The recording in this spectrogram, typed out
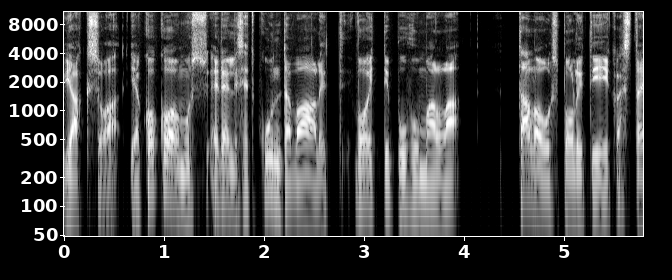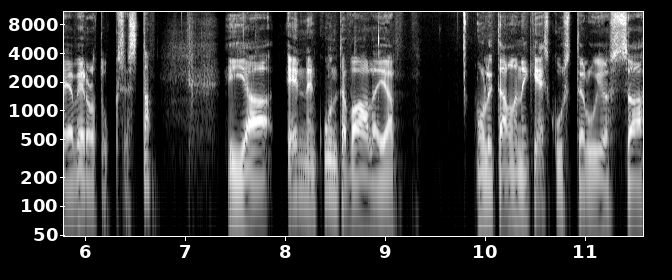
jaksoa. Ja kokoomus edelliset kuntavaalit voitti puhumalla talouspolitiikasta ja verotuksesta – ja ennen kuntavaaleja oli tällainen keskustelu, jossa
